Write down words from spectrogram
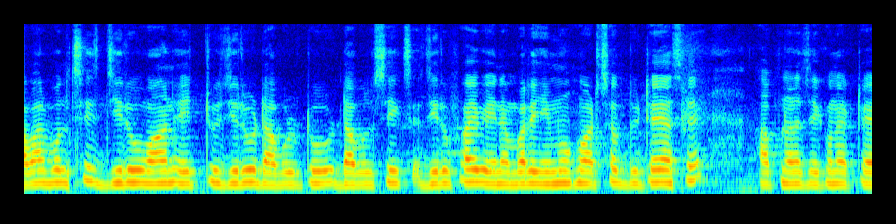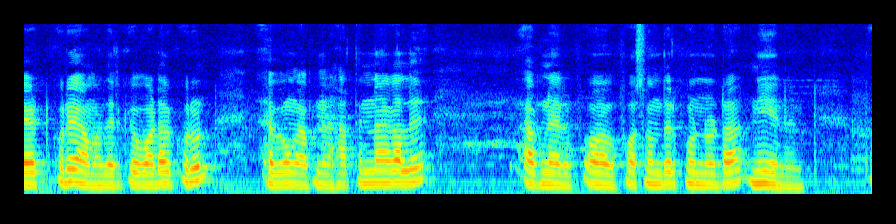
আবার বলছি zero one eight two zero double two double six zero five এই নাম্বারে ইমো, হোয়াটসঅ্যাপ দুইটাই আছে। আপনারা যে কোনো একটা অ্যাড করে আমাদেরকে অর্ডার করুন এবং আপনার হাতের নাগালে আপনার পছন্দের পণ্যটা নিয়ে নেন। তো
